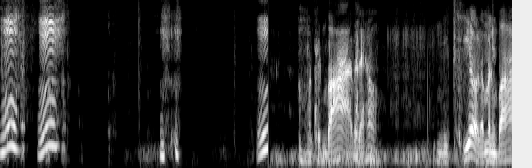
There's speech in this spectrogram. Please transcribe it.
มันเป็นบ้าไปแล้ว มีเขี้ยวแล้วมันบ้า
